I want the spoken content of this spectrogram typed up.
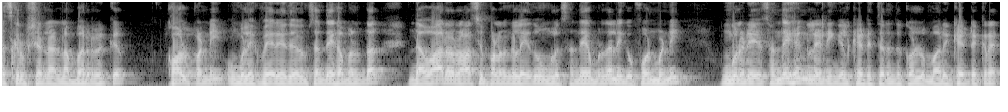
டிஸ்கிரிப்ஷனில் நம்பர் இருக்குது கால் பண்ணி உங்களுக்கு வேறு எதுவும் சந்தேகம் இருந்தால் இந்த வார ராசி பலன்களில் எதுவும் உங்களுக்கு சந்தேகம் இருந்தால் நீங்கள் ஃபோன் பண்ணி உங்களுடைய சந்தேகங்களை நீங்கள் கேட்டு தெரிந்து கொள்ளுமாறு கேட்டுக்கிறேன்.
